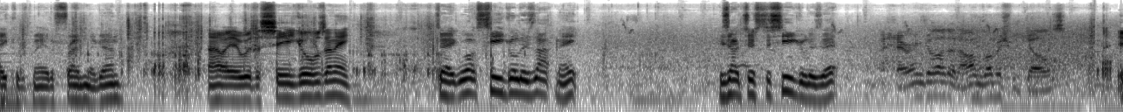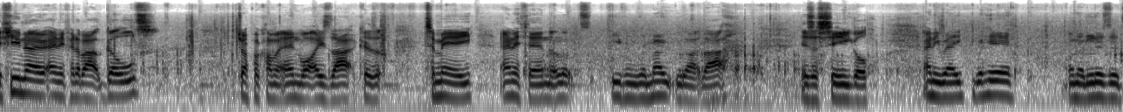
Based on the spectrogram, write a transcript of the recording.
Jacob's made a friend again. Out here with the seagulls, isn't he? Jake, what seagull is that, mate? Is that just a seagull, is it? A herring gull? I don't know. I'm rubbish with gulls. If you know anything about gulls, drop a comment in. What is that? Because to me, anything that looks even remotely like that is a seagull. Anyway, we're here on a lizard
